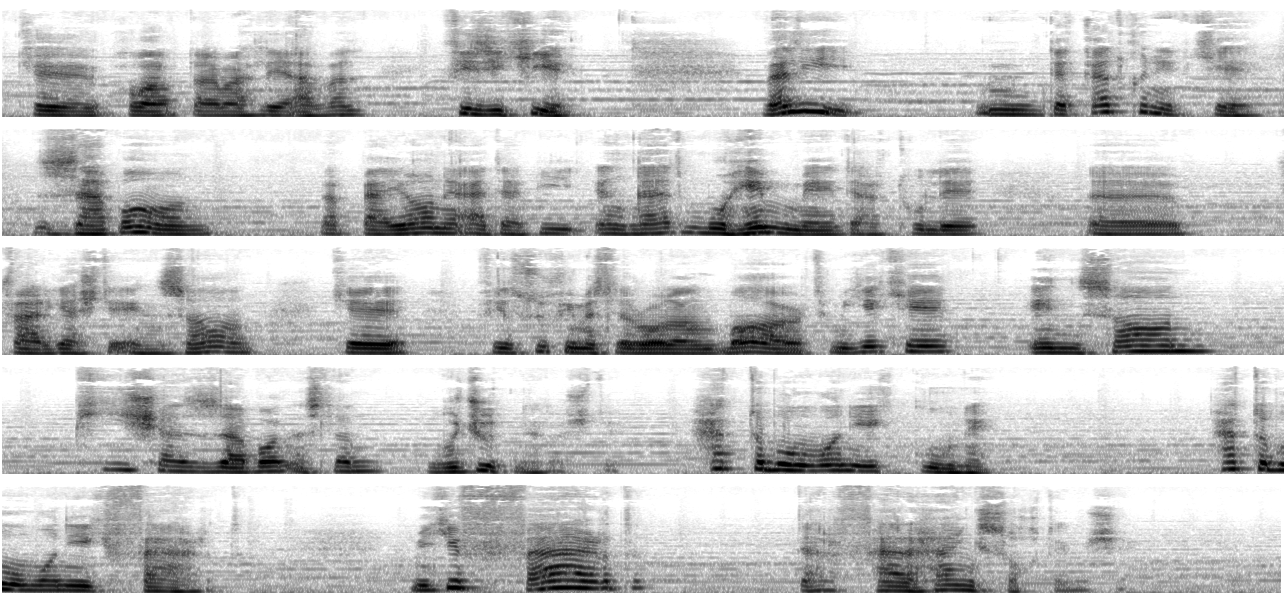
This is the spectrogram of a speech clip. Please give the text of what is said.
که خب در مرحله اول فیزیکیه. ولی دقت کنید که زبان و بیان ادبی انقدر مهمه در طول فرگشت انسان که فیلسوفی مثل رولان بارت میگه که انسان پیش از زبان اصلا وجود نداشته. حتی به عنوان یک گونه حتی به عنوان یک فرد. میگه فرد در فرهنگ ساخته میشه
